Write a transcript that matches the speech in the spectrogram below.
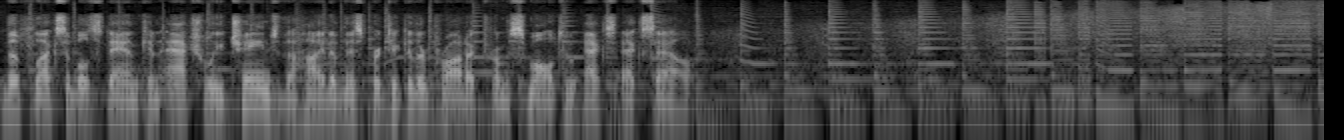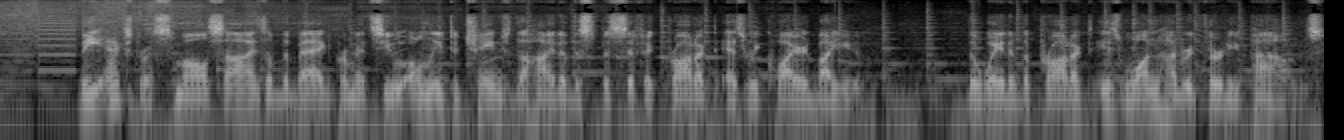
The flexible stand can actually change the height of this particular product from small to XXL. The extra small size of the bag permits you only to change the height of the specific product as required by you. The weight of the product is 130 pounds.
